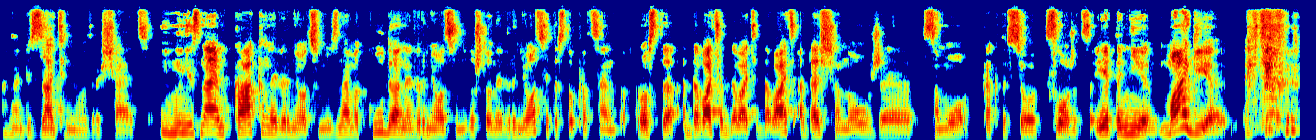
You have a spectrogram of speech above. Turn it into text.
она обязательно возвращается. И мы не знаем, как она вернется, мы не знаем, откуда она вернется, но то, что она вернется, это сто процентов. Просто отдавать, отдавать, отдавать, а дальше оно уже само как-то все сложится. И это не магия, это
